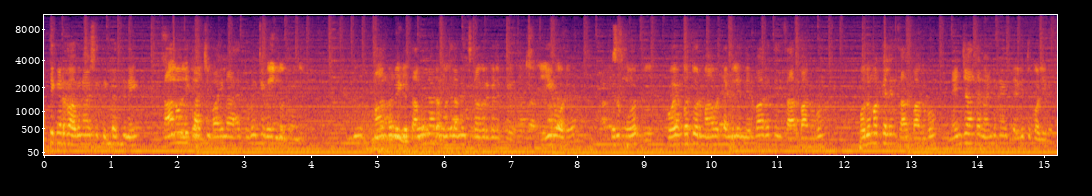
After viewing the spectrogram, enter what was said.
அத்திக்கடவு அவிநாசி திட்டத்தினை காணொலி காட்சி வாயிலாக துவக்கி வேண்டும் மாண்புமிகு தமிழ்நாடு முதலமைச்சர் அவர்களுக்கு ஈரோடு திருப்பூர் கோயம்புத்தூர் மாவட்டங்களின் நிர்வாகத்தின் சார்பாகவும் பொதுமக்களின் சார்பாகவும் நெஞ்சார்ந்த நன்றினை தெரிவித்துக் கொள்கிறேன்.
